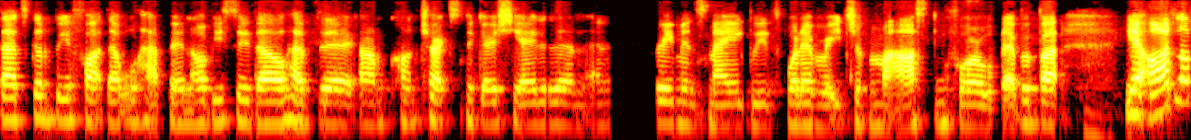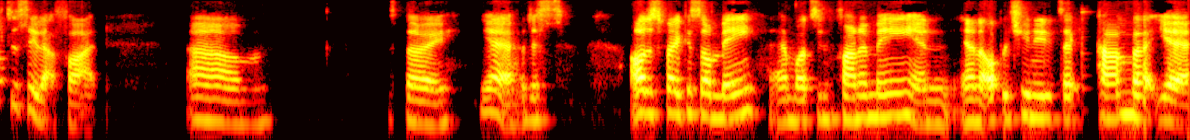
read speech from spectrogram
that's going to be a fight that will happen. Obviously, they'll have their um, contracts negotiated and, and agreements made with whatever each of them are asking for or whatever. But yeah, I'd love to see that fight. Um, so yeah, I just I'll just focus on me and what's in front of me and and the opportunities that come. But yeah,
